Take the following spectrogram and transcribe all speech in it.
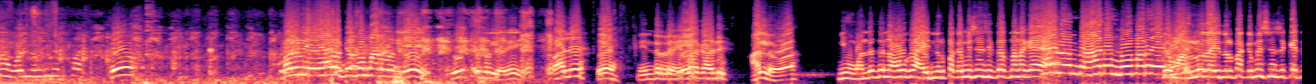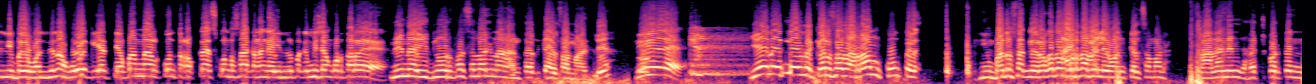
ನಾ ಹೋಗಿನಪ್ಪ ಏ. ಬರ್ಲಿ ಯಾರು ಕೆಲಸ ದುಡ್ಡು ತಿನ್ರಲಿ ಬಾಲಿ. ಏ ನಿಂದ್ರಿ ಗಾಡಿ. ಅಲ್ಲೋ? ನೀವು ಒಂದ್ ದಿನ ಹೋಗಿ ಐದ್ನೂರು ರೂಪಾಯಿ ಕಮಿಷನ್ ಸಿಗ್ತದ ನನಗೆ. ಇದು ಐದ್ನೂರು ರೂಪಾಯಿ ಕಮಿಷನ್ ಸಿಕ್ಕೈತಿ ನೀವು ಬರೀ ಒಂದಿನ ಹೋಗಿ ಟೇಬಲ್ ಮೇಲೆ ಕುಂತ ರೊಕ್ಕ ಇಸ್ಕೊಂಡ್ರೆ ಸಾಕು ನಂಗೆ ಐದ್ನೂರು ರೂಪಾಯಿ ಕಮಿಷನ್ ಕೊಡ್ತಾರೆ. ನಿನ್ನ ಐದ್ನೂರು ರೂಪಾಯಿ ಸಲುವಾಗಿ ನಾ ಅಂತದ್ ಕೆಲಸ ಮಾಡ್ಲಿ. ಏ ಏನೈತ್ಲಿ ಅದ ಕೆಲಸ ಅದ ಆರಾಮ್ ಕುಂತ ಹಿಂಗ್ ಬಡ್ರ ಸಾಕ್ಲಿ ರೊಕ್ಕ ಕೊಡ್ತಾರ ಆಮೇಲೆ ಒಂದ್ ಕೆಲಸ ಮಾಡ. ನಾನ ನಿನ್ಗೆ ಹಚ್ ಕೊಡ್ತೇನೆ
